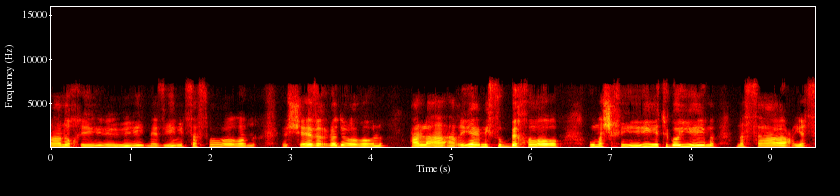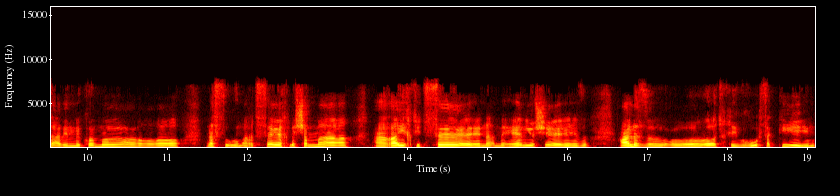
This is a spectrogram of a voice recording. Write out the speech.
אנוכי מביא מצפון ושבר גדול עלה אריה מסובכו ומשחית גויים נסע יצא ממקומו. נסום ארצך לשמה ערייך תצאנה מעין יושב. על זאת חיגרו שקים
